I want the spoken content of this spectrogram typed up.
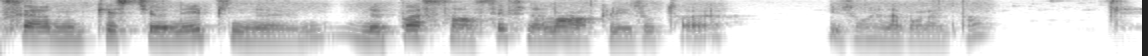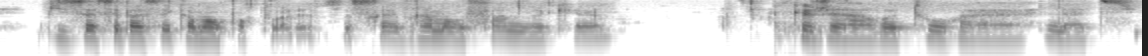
faire nous questionner puis ne, pas se lancer finalement alors que les autres, ils ont rien à voir là-dedans. Puis ça s'est passé comment pour toi? Là? Ce serait vraiment le fun que, que j'ai un retour euh, là-dessus.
